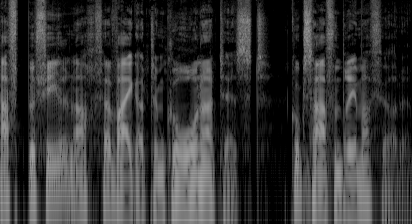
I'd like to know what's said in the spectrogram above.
Haftbefehl nach verweigertem Corona-Test. Cuxhaven Bremerförde.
